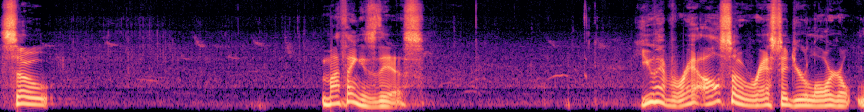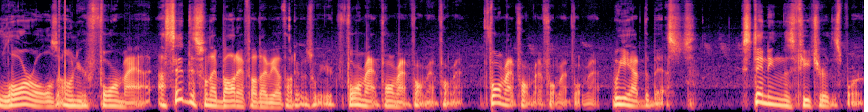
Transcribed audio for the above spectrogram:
So my thing is this you have re- also rested your laurel- laurels on your format. I said this when they bought FLW. I thought it was weird. Format, format, format, format, format, format, format, format. We have the best. Extending the future of the sport.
